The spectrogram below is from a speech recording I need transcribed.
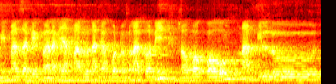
min mazaking barang yang malu nakang padha nglakoni sapa kaum Nabi Lut.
